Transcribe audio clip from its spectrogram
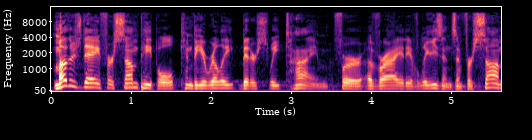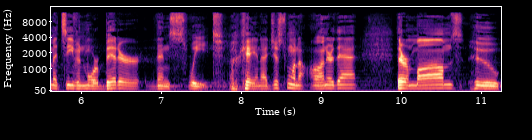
Mother's Day for some people can be a really bittersweet time for a variety of reasons. And for some, it's even more bitter than sweet. Okay, and I just want to honor that. There are moms who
